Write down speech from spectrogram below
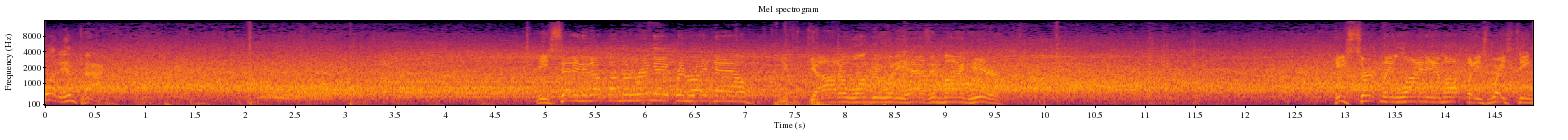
What impact. He's setting it up on the ring apron right now. You've got to wonder what he has in mind here. He's certainly lining him up, but he's wasting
